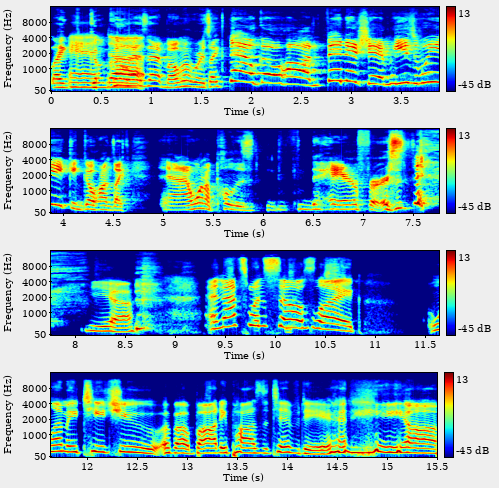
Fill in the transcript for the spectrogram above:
Like And, Goku uh, has that moment where it's like, "Now Gohan, finish him. He's weak." And Gohan's like, "Eh, "I want to pull his hair first. Yeah. And that's when Cell's like, let me teach you about body positivity. And he uh,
